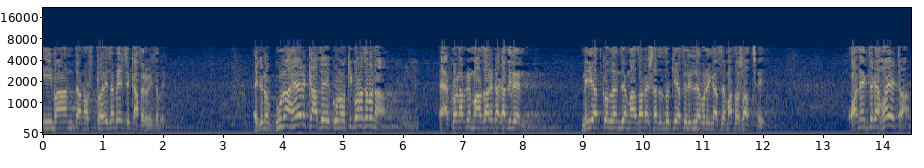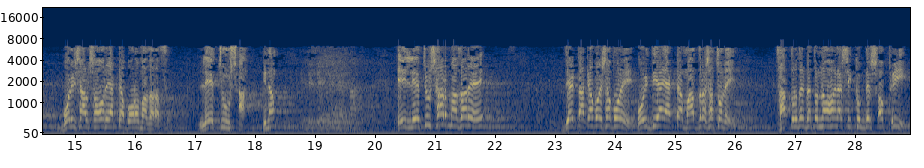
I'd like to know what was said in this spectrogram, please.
ইমানটা নষ্ট হয়ে যাবে, সে কাফের হয়ে যাবে। এই জন্য গুনাহের কাজে কোনো কি করা যাবে না? এখন আপনি মাজারে টাকা দিলেন। নিয়াত করলেন যে মাজারের সাথে তো কি আছে লিল্লা বোর্ডিং আছে, মাদ্রাসা আছে। অনেক জায়গায় হয় এটা। বরিশাল শহরে একটা বড় মাজার আছে লেচু শাহ কি নাম? এই লেচু মাজারে যে টাকা পয়সা পড়ে, ওই দিয়ে একটা মাদ্রাসা চলে। ছাত্রদের বেতন নেওয়া হয় না, শিক্ষকদের সব ফ্রি।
